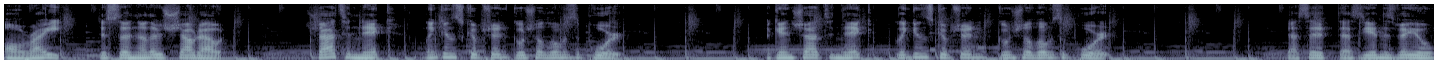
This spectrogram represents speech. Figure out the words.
Alright, this is another shout out. Shout out to Nick, link in description, go show love and support. Again, shout out to Nick, link in description, go show love and support. That's it, that's the end of this video.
